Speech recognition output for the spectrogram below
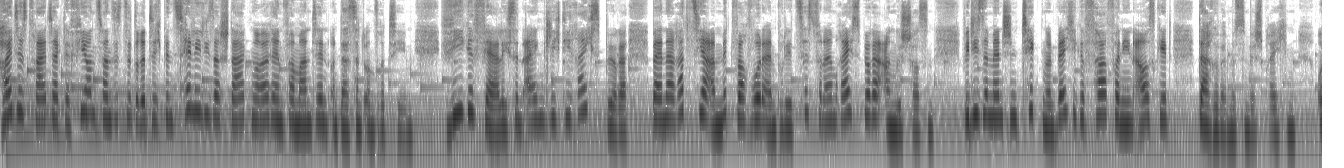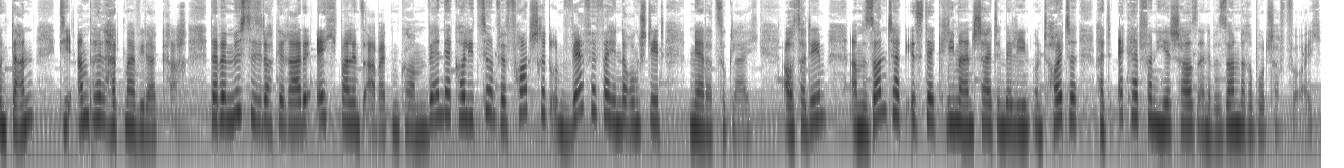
Heute ist Freitag, der 24.3. Ich bin Sally Lisa Starken, eure Informantin, und das sind unsere Themen. Wie gefährlich sind eigentlich die Reichsbürger? Bei einer Razzia am Mittwoch wurde ein Polizist von einem Reichsbürger angeschossen. Wie diese Menschen ticken und welche Gefahr von ihnen ausgeht, darüber müssen wir sprechen. Und dann, die Ampel hat mal wieder Krach. Dabei müsste sie doch gerade echt mal ins Arbeiten kommen. Wer in der Koalition für Fortschritt und wer für Verhinderung steht, mehr dazu gleich. Außerdem, am Sonntag ist der Klimaentscheid in Berlin und heute Heute hat Eckhard von Hirschhausen eine besondere Botschaft für euch.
